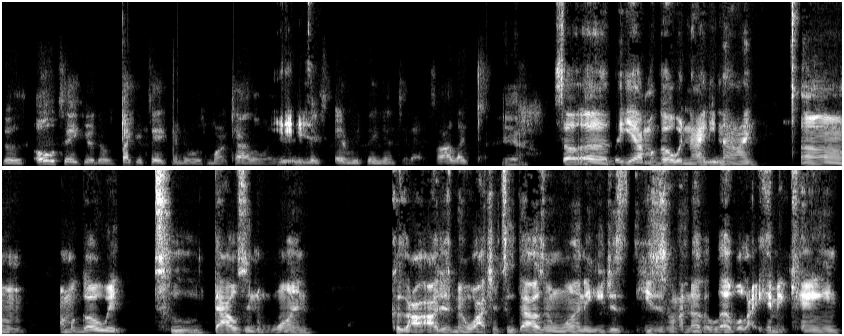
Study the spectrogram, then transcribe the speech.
there was old Taker, there was Biker Taker, and there was Mark Calaway. He mixed everything into that. So I like that. Yeah. So uh but yeah, I'm gonna go with 99. Um I'm gonna go with 2001 because I, I just been watching 2001 and he just he's just on another level. Like him and Kane,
